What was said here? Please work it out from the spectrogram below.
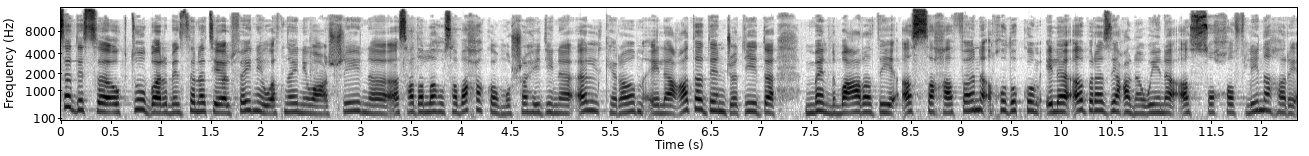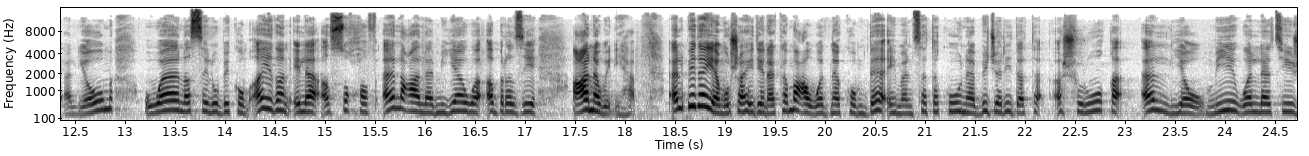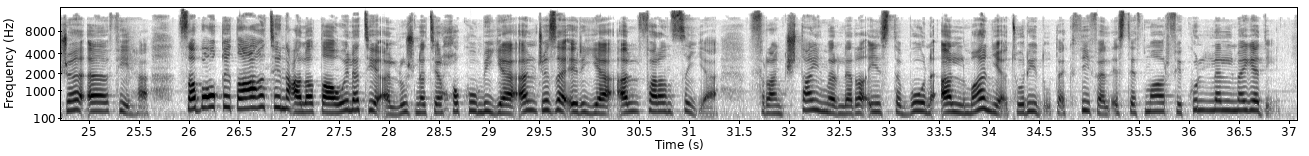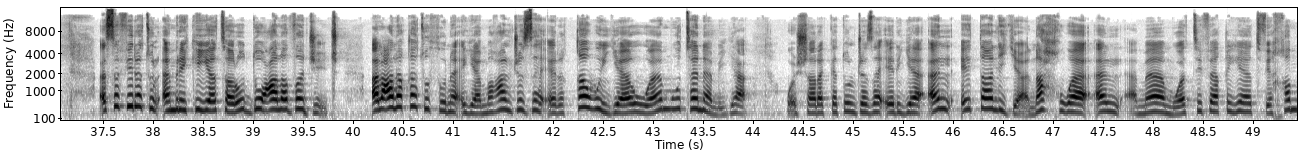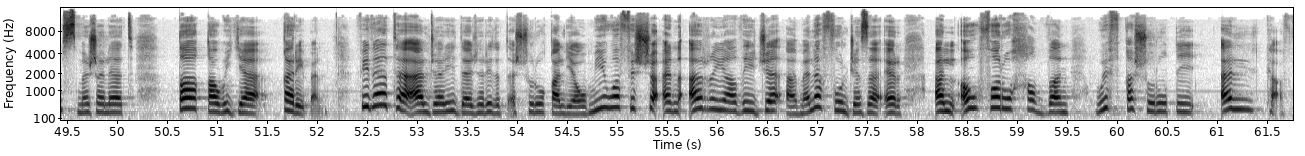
سادس أكتوبر من سنة 2022 أسعد الله صباحكم مشاهدينا الكرام إلى عدد جديد من معرض الصحافة نأخذكم إلى أبرز عناوين الصحف لنهار اليوم ونصل بكم أيضا إلى الصحف العالمية وأبرز عناوينها. البداية مشاهدينا كما عودناكم دائما ستكون بجريدة الشروق اليومي والتي جاء فيها سبع قطاعات على طاولة اللجنة الحكومية الجزائرية. الجزائرية الفرنسية. فرانك شتاينمر للرئيس تبون ألمانيا تريد تكثيف الاستثمار في كل الميادين. السفيرة الأمريكية ترد على الضجيج. العلاقات الثنائية مع الجزائر قوية ومتنامية والشراكة الجزائرية الإيطالية نحو الأمام واتفاقيات في خمس مجالات طاقوية قريبا. في ذات الجريدة جريدة الشروق اليومي وفي الشأن الرياضي جاء ملف الجزائر الأوفر حظا وفق شروط الكاف.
